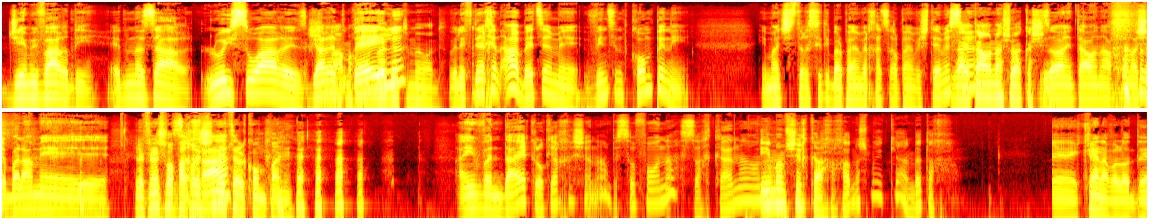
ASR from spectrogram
ג'יימי ורדי, אדן הזאר, לואי סוארז, גארת' בייל, מאוד. ולפני כן, אה, בעצם אה, וינסנט קומפני, עם מנצ'סטר סיטי ב-2011-2012. זו הייתה העונה שהוא היה כשיר. זו הייתה העונה האחרונה שבלם... אה, לפני שהוא הפך זכה? לשניצל קומפני. האם ואן דייק לוקח השנה, בסוף העונה, שחקן העונה? אם ממשיך ככה, חד משמעית, כן, בטח. אה, כן, אבל עוד אה,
